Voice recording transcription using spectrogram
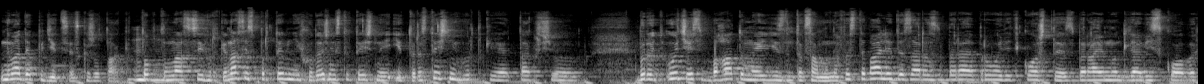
нема де подітися, я скажу так. Тобто, у нас всі гуртки. У нас і спортивні, і художні естетичні, і туристичні гуртки. Так що беруть участь. Багато ми їздимо так само на фестивалі, де зараз збирає, проводять кошти, збираємо для військових.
